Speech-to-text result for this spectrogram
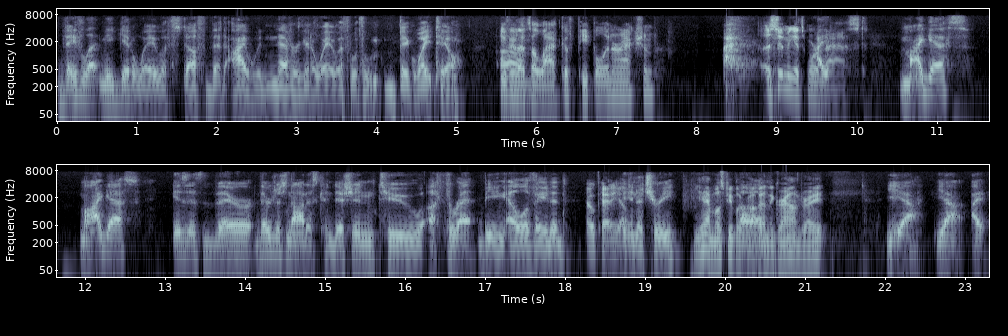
they've let me get away with stuff that I would never get away with with a big whitetail. You think um, that's a lack of people interaction? Assuming it's more I, vast. My guess my guess is is they're they're just not as conditioned to a threat being elevated okay yep. in a tree yeah most people are probably um, on the ground right yeah yeah i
